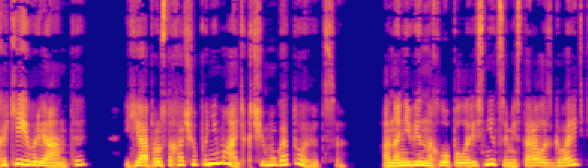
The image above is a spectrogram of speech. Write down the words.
«Какие варианты? Я просто хочу понимать, к чему готовиться». Она невинно хлопала ресницами и старалась говорить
